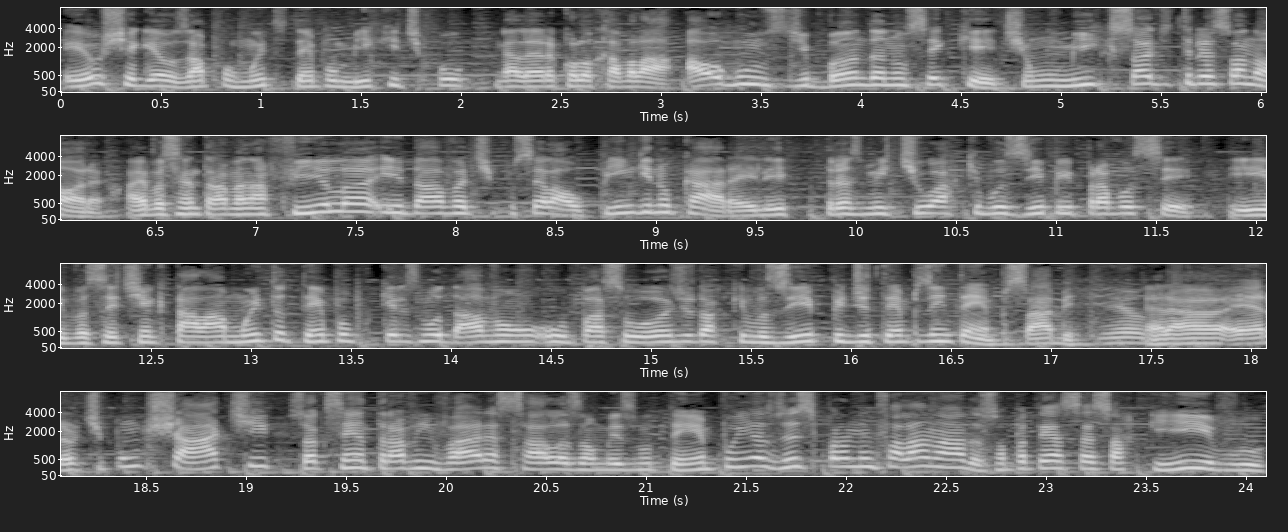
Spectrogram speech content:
eu cheguei a usar por muito tempo o Mirk, tipo, a galera colocava lá álbuns de banda não sei o que, tinha um Mirk só de trilha sonora. Aí você entrava na fila e dava, tipo, sei lá, o ping no cara, ele transmitia o arquivo zip pra você. E você tinha que estar lá há muito tempo porque eles mudavam o password do arquivo zip de tempos em tempos, sabe? Era, era tipo um chat, só que você entrava em várias salas ao mesmo tempo e às vezes pra não falar nada, só pra ter acesso ao arquivo,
